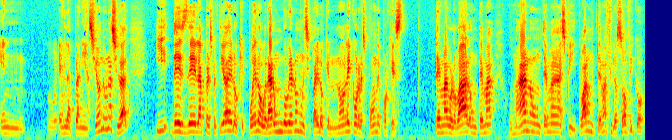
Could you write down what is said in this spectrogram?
en, en la planeación de una ciudad y desde la perspectiva de lo que puede lograr un gobierno municipal y lo que no le corresponde porque es tema global, un tema humano, un tema espiritual, un tema filosófico,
